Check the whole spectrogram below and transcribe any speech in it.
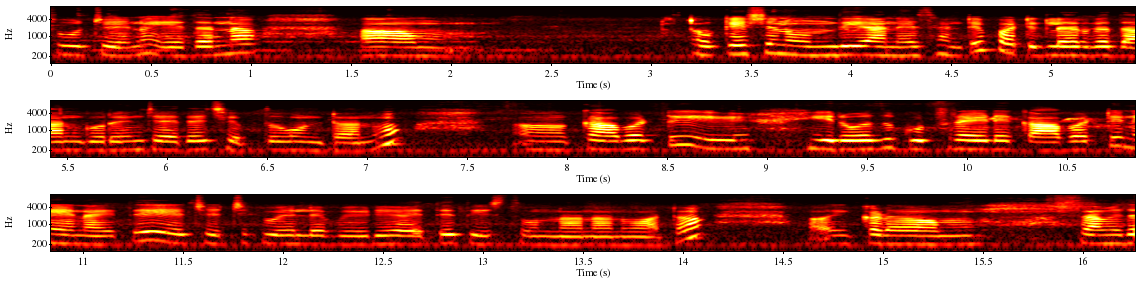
షూట్ చేయను. ఏదన్నా ఒకేషన్ ఉంది అనేసి అంటే పర్టికులర్గా దాని గురించి అయితే చెప్తూ ఉంటాను. కాబట్టి ఈరోజు గుడ్ ఫ్రైడే కాబట్టి నేనైతే చర్చికి వెళ్ళే వీడియో అయితే తీస్తున్నాను అనమాట ఇక్కడ సమిద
